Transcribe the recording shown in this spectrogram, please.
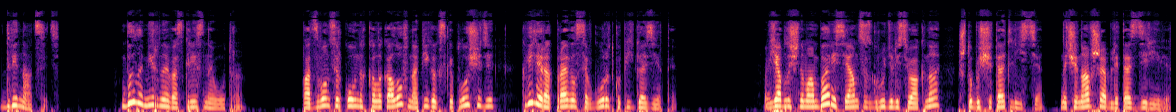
Двенадцать. Было мирное воскресное утро. Под звон церковных колоколов на Пикокской площади Квиллер отправился в город купить газеты. В яблочном амбаре сиамцы сгрудились у окна, чтобы считать листья, начинавшие облетать с деревьев.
